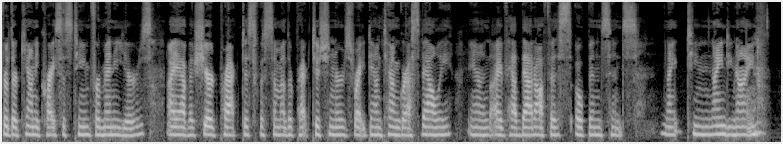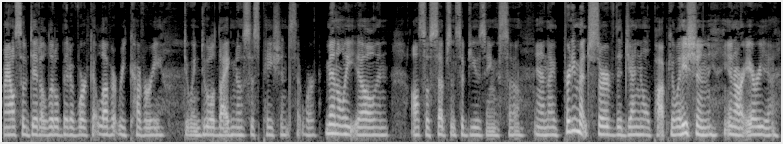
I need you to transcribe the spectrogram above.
for their county crisis team for many years. I have a shared practice with some other practitioners right downtown Grass Valley, and I've had that office open since 1999. I also did a little bit of work at Lovett Recovery doing dual diagnosis patients that were mentally ill and also substance abusing. So, and I pretty much serve the general population in our area.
